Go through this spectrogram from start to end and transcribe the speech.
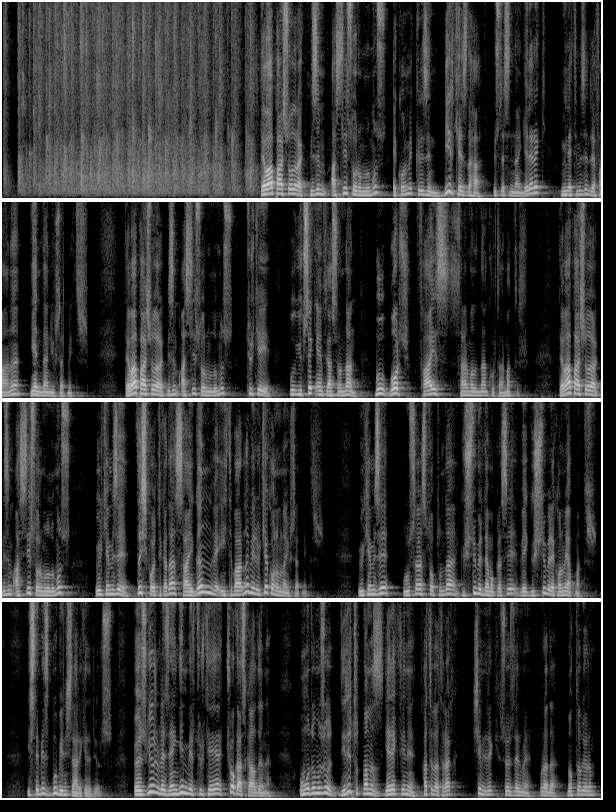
Deva Partisi olarak bizim asli sorumluluğumuz ekonomik krizin bir kez daha üstesinden gelerek milletimizin refahını yeniden yükseltmektir. Deva Partisi olarak bizim asli sorumluluğumuz Türkiye'yi bu yüksek enflasyondan, bu borç faiz sarmalından kurtarmaktır. Deva Partisi olarak bizim asli sorumluluğumuz ülkemizi dış politikada saygın ve itibarlı bir ülke konumuna yükseltmektir. Ülkemizi uluslararası toplumda güçlü bir demokrasi ve güçlü bir ekonomi yapmaktır. İşte biz bu bilinçle hareket ediyoruz. Özgür ve zengin bir Türkiye'ye çok az kaldığını, umudumuzu diri tutmamız gerektiğini hatırlatarak şimdilik sözlerimi burada noktalıyorum.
